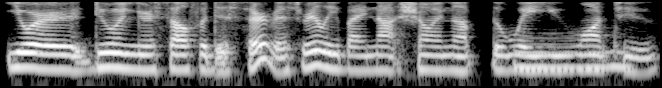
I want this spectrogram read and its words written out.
you're doing yourself a disservice really by not showing up the way you want mm. to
